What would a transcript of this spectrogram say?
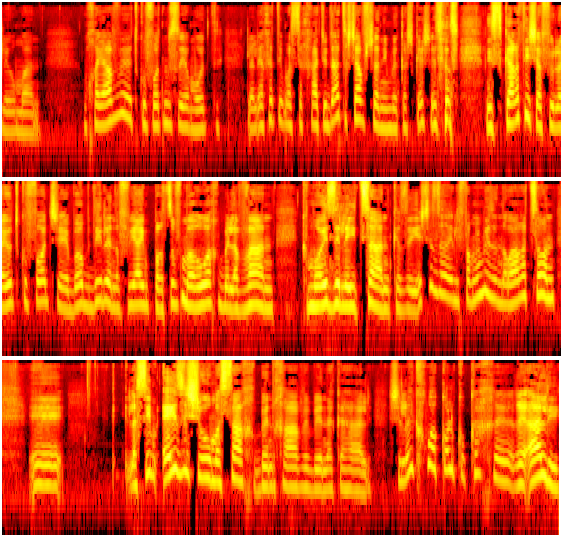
לאומן. הוא חייב אה, תקופות מסוימות ללכת עם מסכה. את יודעת, עכשיו שאני מקשקשת, אז נזכרתי שאפילו היו תקופות שבוב דילן הופיע עם פרצוף מרוח בלבן, כמו איזה ליצן כזה. יש איזה, לפעמים איזה נורא רצון. אה, לשים איזשהו מסך בינך ובין הקהל, שלא ייקחו הכל כל כך אה, ריאלי,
